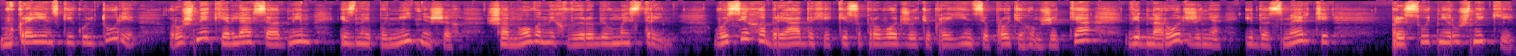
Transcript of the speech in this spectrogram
В українській культурі рушник являвся одним із найпомітніших шанованих виробів майстринь. В усіх обрядах, які супроводжують українців протягом життя від народження і до смерті, присутні рушники.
